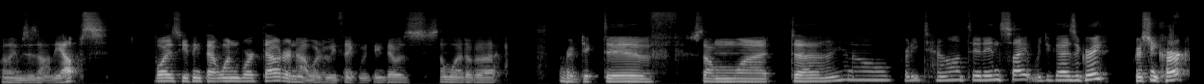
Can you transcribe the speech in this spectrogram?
Williams is on the ups. Boys, you think that one worked out or not? What do we think? We think that was somewhat of a predictive, somewhat, uh, you know, pretty talented insight. Would you guys agree? Christian Kirk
